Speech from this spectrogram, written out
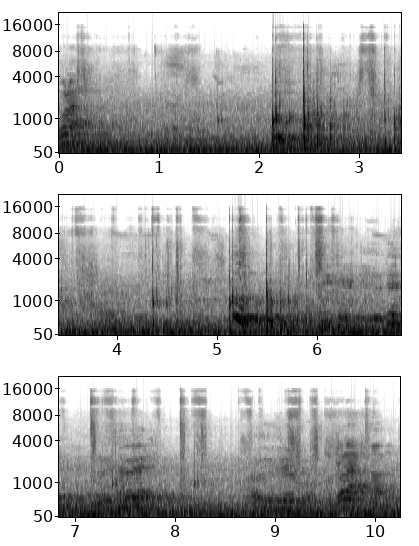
过来。过来。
